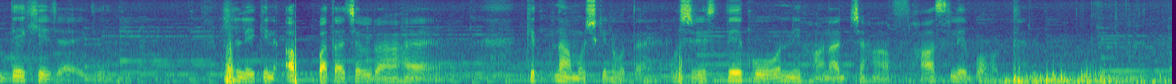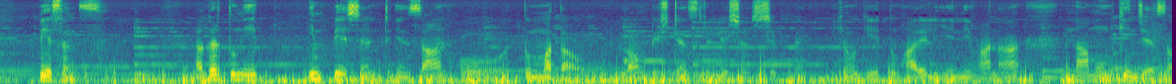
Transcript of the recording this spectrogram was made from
देखी जाएगी। लेकिन अब पता चल रहा है कितना मुश्किल होता है उस रिश्ते को निभाना जहाँ फासले बहुत हैं। पेशेंस। अगर तुम एक इम्पेशेंट इंसान हो तो मत आओ। लॉन्ग डिस्टेंस रिलेशनशिप क्योंकि तुम्हारे लिए निभाना नामुमकिन जैसा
